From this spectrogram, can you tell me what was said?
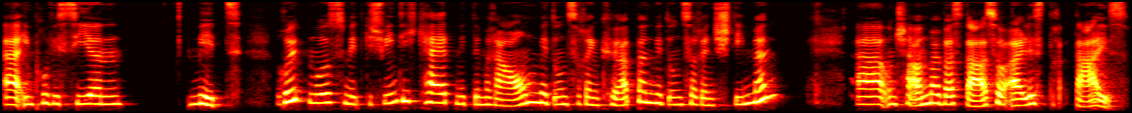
äh, improvisieren mit Rhythmus, mit Geschwindigkeit, mit dem Raum, mit unseren Körpern, mit unseren Stimmen äh, und schauen mal, was da so alles da ist.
